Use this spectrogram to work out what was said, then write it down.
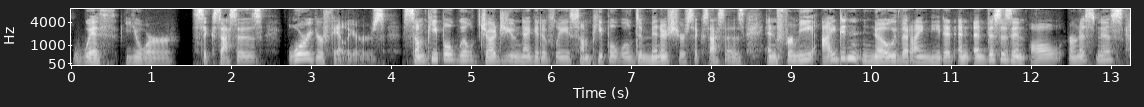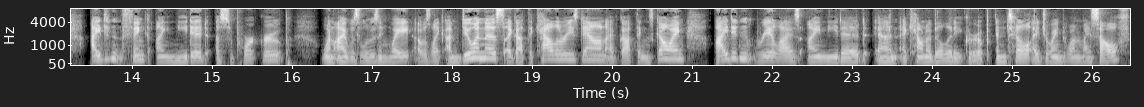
with your successes or your failures. Some people will judge you negatively. Some people will diminish your successes. And for me, I didn't know that I needed, and, and this is in all earnestness, I didn't think I needed a support group when I was losing weight. I was like, I'm doing this. I got the calories down. I've got things going. I didn't realize I needed an accountability group until I joined one myself.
